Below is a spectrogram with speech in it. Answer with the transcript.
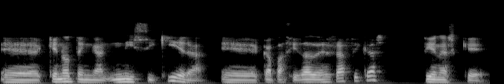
eh, que no tenga ni siquiera eh, capacidades gráficas, tienes que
